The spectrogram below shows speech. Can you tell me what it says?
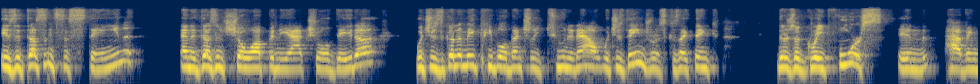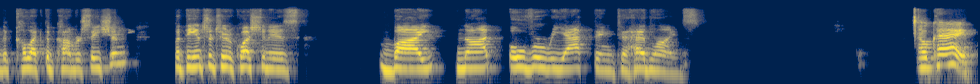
is it doesn't sustain and it doesn't show up in the actual data, which is going to make people eventually tune it out, which is dangerous because I think there's a great force in having the collective conversation. But the answer to your question is by not overreacting to headlines. Okay.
